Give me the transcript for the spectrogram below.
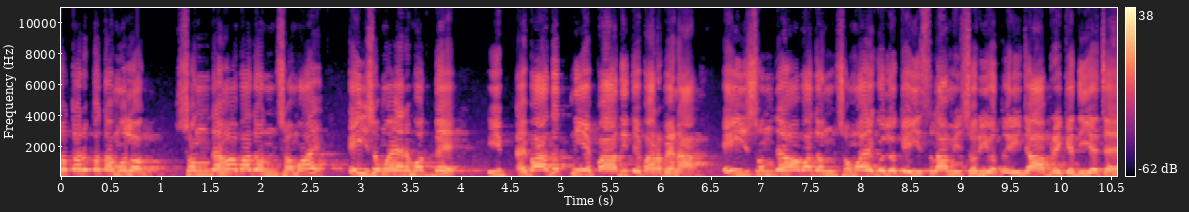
সতর্কতামূলক সন্দেহবাদন সময় এই সময়ের মধ্যে ইবাদত নিয়ে পা দিতে পারবে না। এই সন্দেহবাদন সময়গুলোকে ইসলামী শরীয়ত রিজাব রেখে দিয়েছে।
